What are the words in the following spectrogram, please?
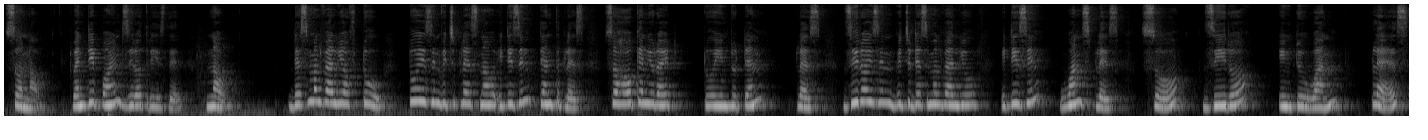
So now 20.03 is there. Now decimal value of 2. 2 is in which place now? It is in 10th place. So how can you write 2 into 10 plus 0 is in which decimal value? It is in 1's place. So 0 into 1 plus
